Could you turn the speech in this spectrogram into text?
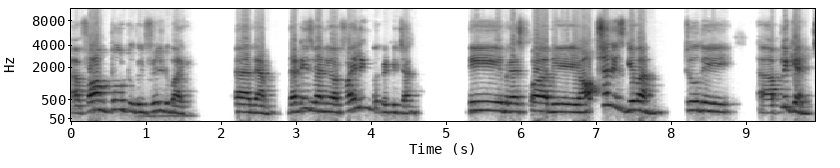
uh, Form 2 to be filled by uh, them. That is, when you are filing the petition, the, the option is given to the uh, applicant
